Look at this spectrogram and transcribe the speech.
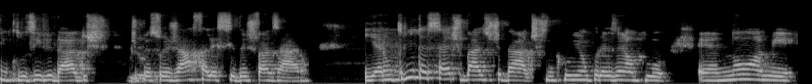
inclusive dados de pessoas já falecidas vazaram. E eram 37 bases de dados, que incluíam, por exemplo, é, nome,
